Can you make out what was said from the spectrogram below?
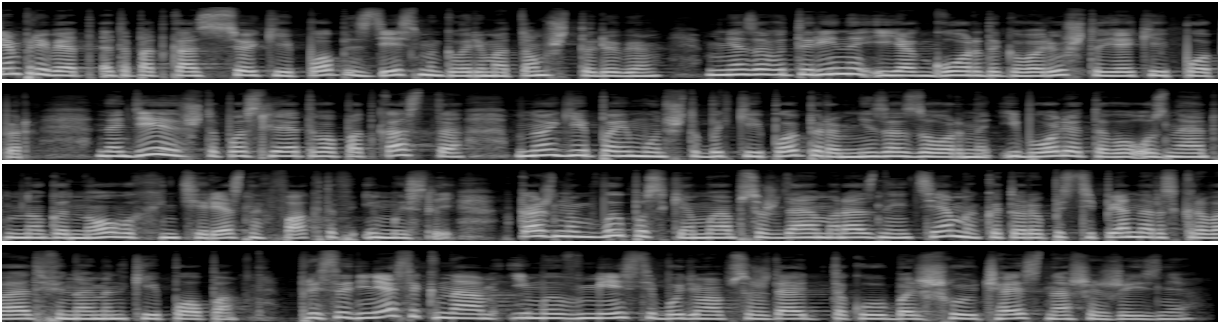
Всем привет! Это подкаст «Все кей-поп». Здесь мы говорим о том, что любим. Меня зовут Ирина, и я гордо говорю, что я кей-попер. Надеюсь, что после этого подкаста многие поймут, что быть кей-попером не зазорно, и более того, узнают много новых, интересных фактов и мыслей. В каждом выпуске мы обсуждаем разные темы, которые постепенно раскрывают феномен кей-попа. Присоединяйся к нам, и мы вместе будем обсуждать такую большую часть нашей жизни.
